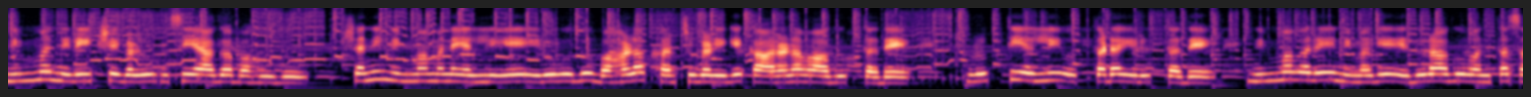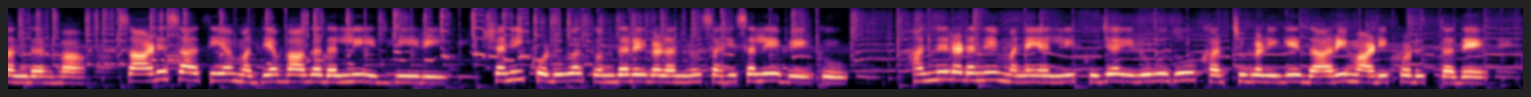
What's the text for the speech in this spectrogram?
ನಿಮ್ಮ ನಿರೀಕ್ಷೆಗಳು ಹುಸಿಯಾಗಬಹುದು. ಶನಿ ನಿಮ್ಮ ಮನೆಯಲ್ಲಿಯೇ ಇರುವುದು ಬಹಳ ಖರ್ಚುಗಳಿಗೆ ಕಾರಣವಾಗುತ್ತದೆ. ವೃತ್ತಿಯಲ್ಲಿ ಒತ್ತಡ ಇರುತ್ತದೆ. ನಿಮ್ಮವರೇ ನಿಮಗೆ ಎದುರಾಗುವಂತ ಸಂದರ್ಭ. ಸಾಡೆಸಾತಿಯ ಮಧ್ಯಭಾಗದಲ್ಲಿ ಇದ್ದೀರಿ. ಶನಿ ಕೊಡುವ ತೊಂದರೆಗಳನ್ನು ಸಹಿಸಲೇಬೇಕು. ಹನ್ನೆರಡನೇ ಮನೆಯಲ್ಲಿ ಕುಜ ಇರುವುದು ಖರ್ಚುಗಳಿಗೆ ದಾರಿ ಮಾಡಿಕೊಡುತ್ತದೆ.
